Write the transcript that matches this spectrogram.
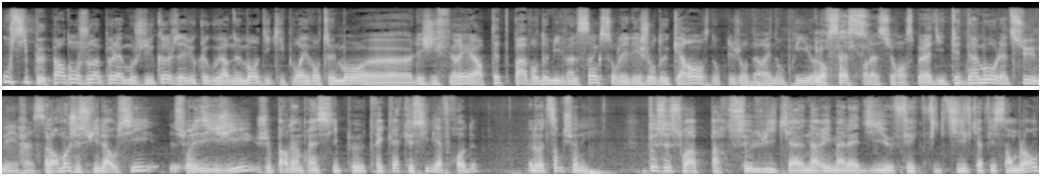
ou si peu. Pardon, je joue un peu la mouche du coche. Vous avez vu que le gouvernement dit qu'il pourrait éventuellement euh, légiférer, alors peut-être pas avant 2025, sur les, les jours de carence, donc les jours d'arrêt non pris euh, Alors ça, pour l'assurance maladie. Peut-être d'un mot là-dessus, mais Alors moi je suis là aussi sur les IJ, je pars d'un principe euh, très clair que s'il y a fraude, elle doit être sanctionnée. Que ce soit par celui qui a un arrêt maladie euh, fictif, qui a fait semblant,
